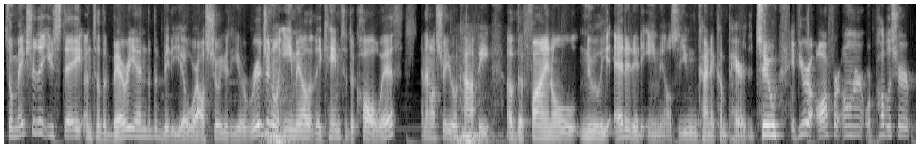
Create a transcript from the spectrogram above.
So make sure that you stay until the very end of the video where I'll show you the original email that they came to the call with, and then I'll show you a copy of the final newly edited email so you can kind of compare the two. If you're an offer owner or publisher,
